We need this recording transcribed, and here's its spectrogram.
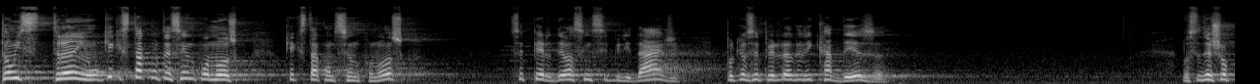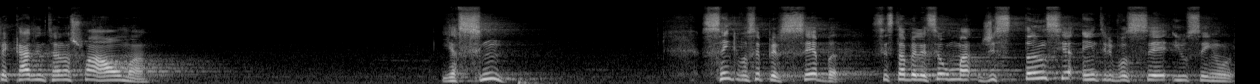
tão estranho. O que, que está acontecendo conosco? O que, que está acontecendo conosco? Você perdeu a sensibilidade porque você perdeu a delicadeza. Você deixou o pecado entrar na sua alma. E assim, sem que você perceba, se estabeleceu uma distância entre você e o Senhor.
